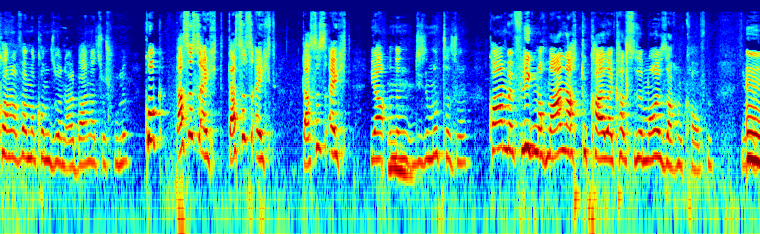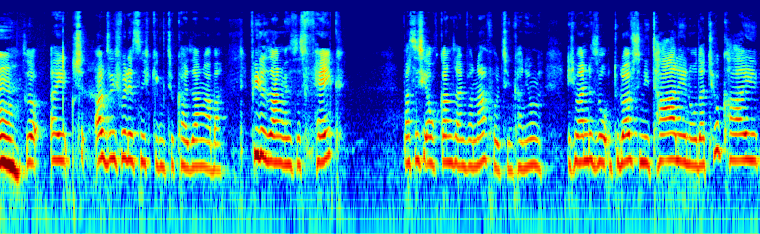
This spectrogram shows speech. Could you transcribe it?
auf einmal kommt so ein Albaner zur Schule. Guck, das ist echt, das ist echt, das ist echt. Ja, und dann diese Mutter so, komm, wir fliegen nochmal nach Türkei, da kannst du dir neue Sachen kaufen. Ja, so, ey, also ich will jetzt nicht gegen Türkei sagen, aber viele sagen, es ist Fake. Was ich auch ganz einfach nachvollziehen kann, Junge. Ich meine, so, du läufst in Italien oder Türkei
